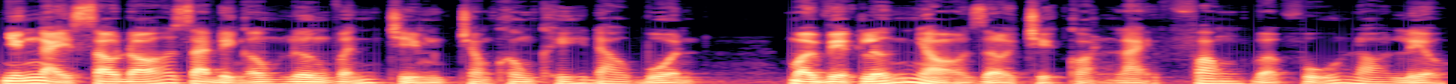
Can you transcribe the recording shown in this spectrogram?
Những ngày sau đó gia đình ông Lương vẫn chìm trong không khí đau buồn. Mọi việc lớn nhỏ giờ chỉ còn lại Phong và Vũ lo liệu.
